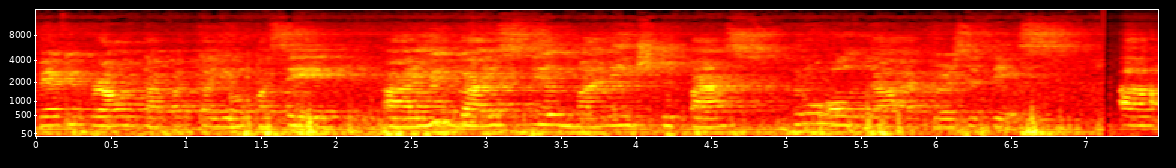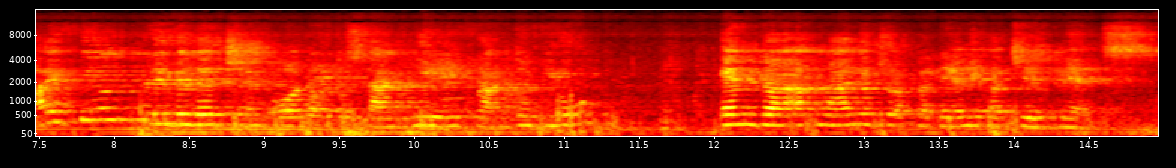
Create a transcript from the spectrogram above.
very proud dapat kayo kasi uh, you guys still managed to pass through all the adversities. Uh, I feel privileged and honored to stand here in front of you and uh, acknowledge your academic achievements.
